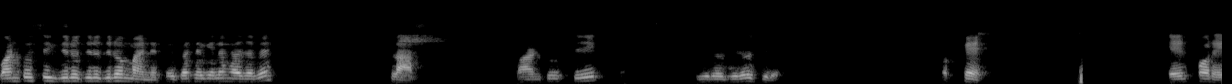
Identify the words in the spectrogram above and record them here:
one two six zero zero zero minus ওই পাশে গেলে হয়ে যাবে plus one two six zero zero zero okay এরপরে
